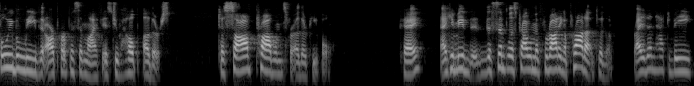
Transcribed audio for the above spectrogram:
fully believe that our purpose in life is to help others, to solve problems for other people. Okay? It can be the, simplest problem of providing a product to them, right? It doesn't have to be,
